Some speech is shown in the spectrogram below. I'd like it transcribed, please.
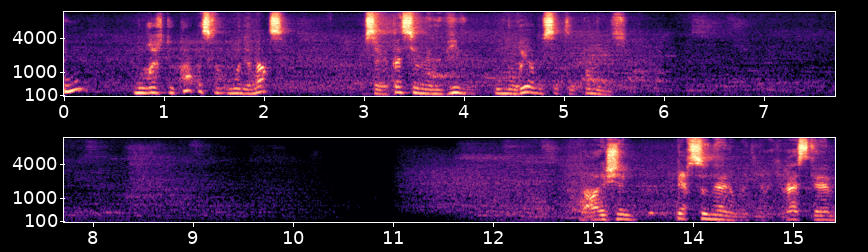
ou mourir tout court, parce qu'au mois de mars, on ne savait pas si on allait vivre ou mourir de cette pandémie. Alors à l'échelle personnelle, on va dire, il reste quand même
